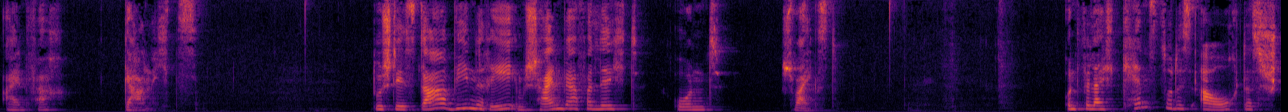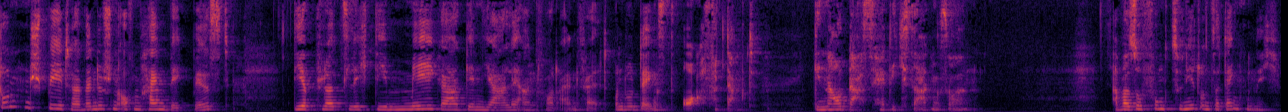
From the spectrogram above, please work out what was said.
einfach gar nichts. Du stehst da wie ein Reh im Scheinwerferlicht und schweigst. Und vielleicht kennst du das auch, dass Stunden später, wenn du schon auf dem Heimweg bist, dir plötzlich die mega geniale Antwort einfällt und du denkst, oh verdammt, genau das hätte ich sagen sollen. Aber so funktioniert unser Denken nicht.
